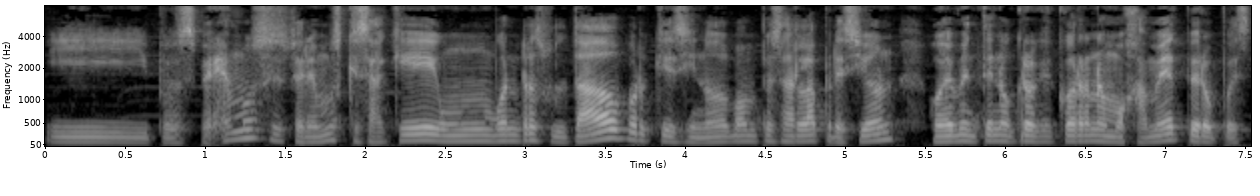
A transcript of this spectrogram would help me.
Y pues esperemos, esperemos que saque un buen resultado porque si no va a empezar la presión. Obviamente no creo que corran a Mohamed, pero pues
